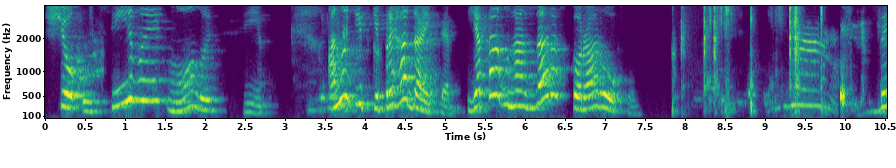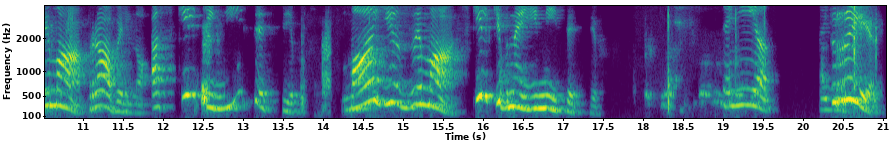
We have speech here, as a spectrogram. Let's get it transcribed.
що усі ви молодці. Ану, дітки, пригадайте, яка у нас зараз пора року? Зима, правильно. А скільки місяців має зима? Скільки в неї місяців? Три.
